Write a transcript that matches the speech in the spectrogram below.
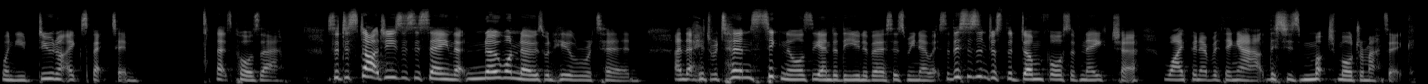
when you do not expect him. Let's pause there. So, to start, Jesus is saying that no one knows when he will return, and that his return signals the end of the universe as we know it. So, this isn't just the dumb force of nature wiping everything out. This is much more dramatic.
